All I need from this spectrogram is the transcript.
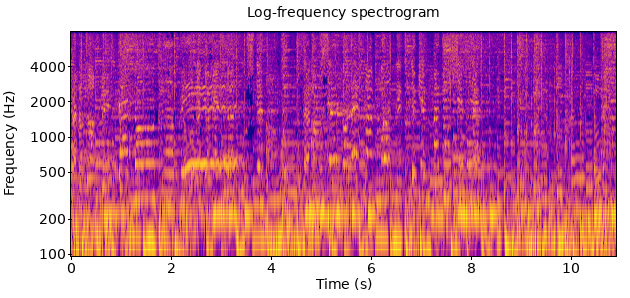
Gado trope gardons trempé, Mouve de men de pousse de man Zaman pousse vole ma kote De bien pa touche te oui.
